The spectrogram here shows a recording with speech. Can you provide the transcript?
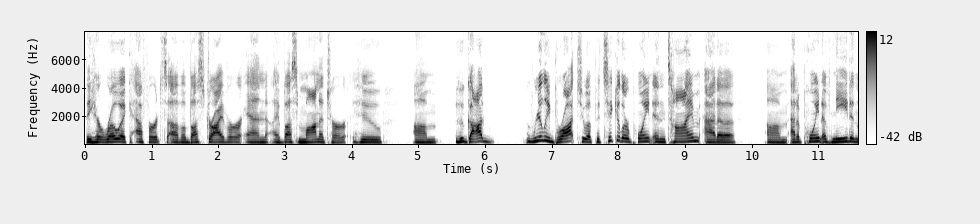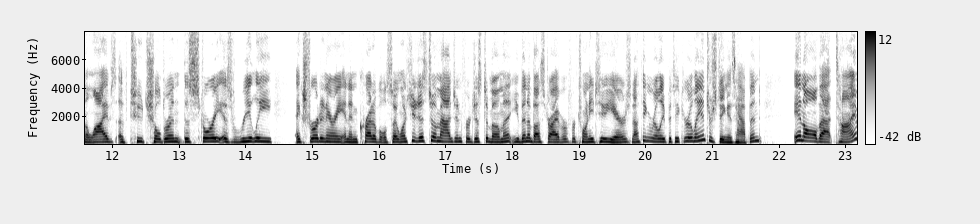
the heroic efforts of a bus driver and a bus monitor who um, who God really brought to a particular point in time at a um, at a point of need in the lives of two children. This story is really extraordinary and incredible. So I want you just to imagine for just a moment you've been a bus driver for 22 years. Nothing really particularly interesting has happened in all that time.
